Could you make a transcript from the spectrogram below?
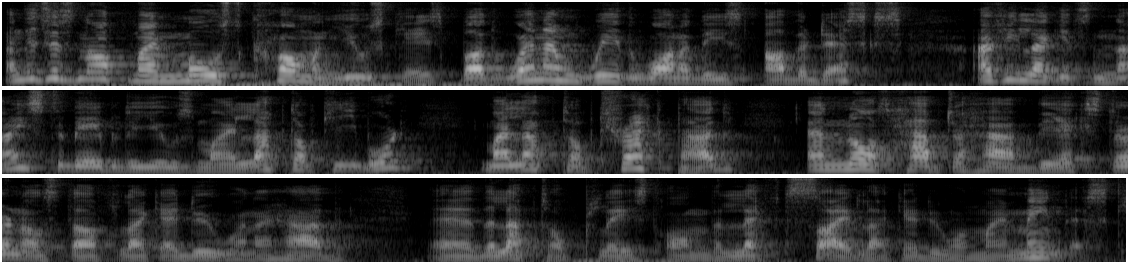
And this is not my most common use case, but when I'm with one of these other desks, I feel like it's nice to be able to use my laptop keyboard, my laptop trackpad, and not have to have the external stuff like I do when I have uh, the laptop placed on the left side like I do on my main desk.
